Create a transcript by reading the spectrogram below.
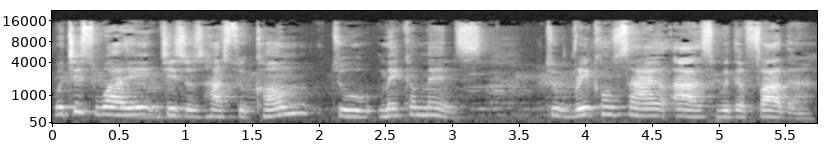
which is why Jesus has to come to make amends, to reconcile us with the Father.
